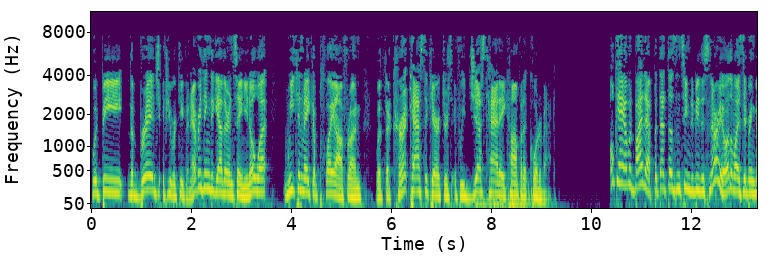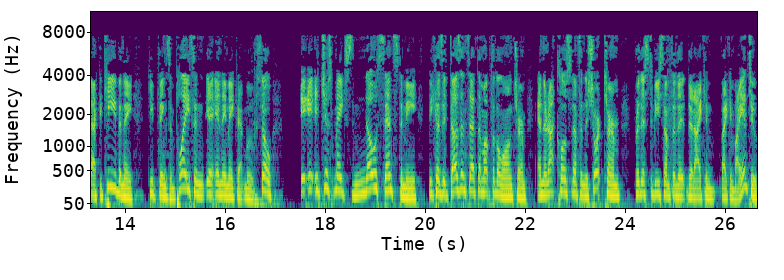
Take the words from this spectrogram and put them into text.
would be the bridge if you were keeping everything together and saying, you know what? We can make a playoff run with the current cast of characters if we just had a competent quarterback. Okay, I would buy that, but that doesn't seem to be the scenario. Otherwise they bring back a Aqib and they keep things in place and, and they make that move. So it, it just makes no sense to me because it doesn't set them up for the long term and they're not close enough in the short term for this to be something that, that I can, I can buy into.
